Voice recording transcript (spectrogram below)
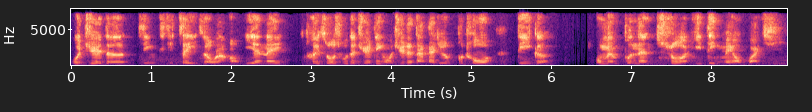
我觉得今天这一周了哦，E N A 会做出的决定，我觉得大概就是不拖。第一个，我们不能说一定没有关系。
